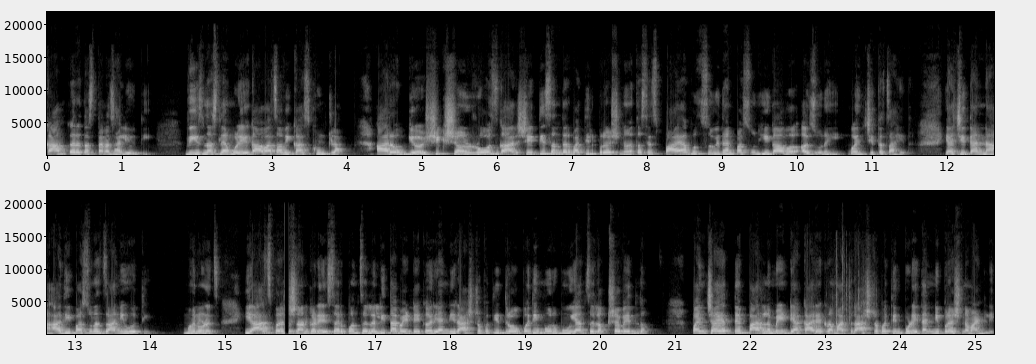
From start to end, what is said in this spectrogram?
काम करत असताना झाली होती. वीज नसल्यामुळे गावाचा विकास खुंटला. आरोग्य शिक्षण रोजगार शेती संदर्भातील प्रश्न तसेच पायाभूत सुविधांपासून ही गावं अजूनही वंचितच आहेत. याची त्यांना आधीपासूनच जाणीव होती. म्हणूनच. याच प्रश्नांकडे सरपंच ललिता बेटेकर यांनी राष्ट्रपती द्रौपदी मुर्मू यांचं लक्ष वेधलं. पंचायत ते पार्लमेंट या कार्यक्रमात राष्ट्रपतींपुढे त्यांनी प्रश्न मांडले.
